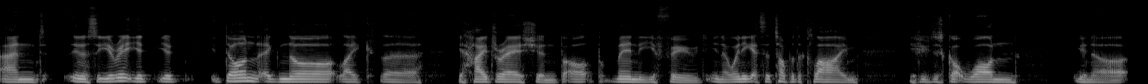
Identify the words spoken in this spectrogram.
and you know, so you re- you you don't ignore like the your hydration, but, all, but mainly your food. You know, when you get to the top of the climb, if you've just got one, you know,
